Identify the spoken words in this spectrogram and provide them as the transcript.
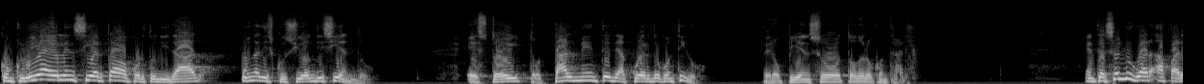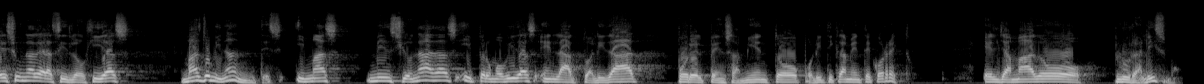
Concluía él en cierta oportunidad una discusión diciendo, estoy totalmente de acuerdo contigo, pero pienso todo lo contrario. En tercer lugar, aparece una de las ideologías más dominantes y más mencionadas y promovidas en la actualidad por el pensamiento políticamente correcto, el llamado pluralismo.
